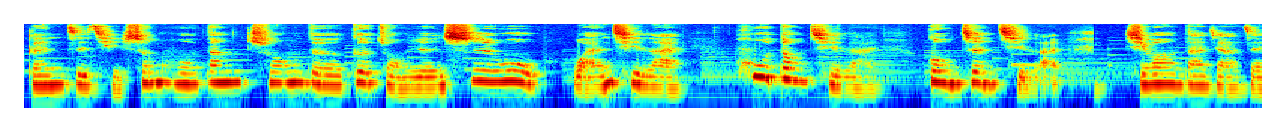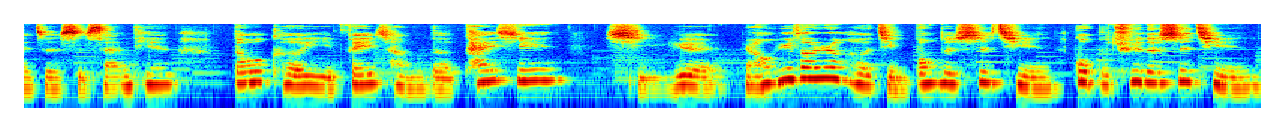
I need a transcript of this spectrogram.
跟自己生活当中的各种人事物玩起来，互动起来，共振起来。希望大家在这十三天都可以非常的开心、喜悦，然后遇到任何紧绷的事情、过不去的事情、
